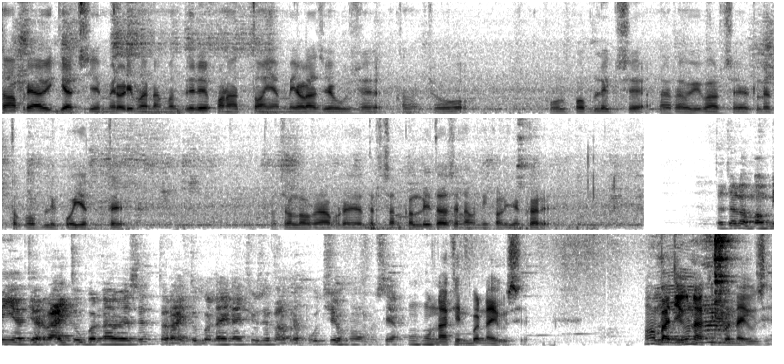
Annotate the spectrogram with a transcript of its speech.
તો આપણે આવી ગયા છીએ મેરડીમાના મંદિરે પણ આજ તો અહીંયા મેળા જેવું છે. તમે જુઓ ફૂલ પબ્લિક છે. અને રવિવાર છે એટલે તો પબ્લિક હોય જ તે. તો ચલો હવે આપણે દર્શન કરી લીધા છે ને હવે નીકળીએ ઘરે. તો ચલો મમ્મી અત્યારે રાયતું બનાવે છે. તો રાયતું બનાવી નાખ્યું છે. તો આપણે પૂછીએ હું છે હું હું નાખીને બનાવ્યું છે. હા બાજી હું નાખીને બનાવ્યું છે?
